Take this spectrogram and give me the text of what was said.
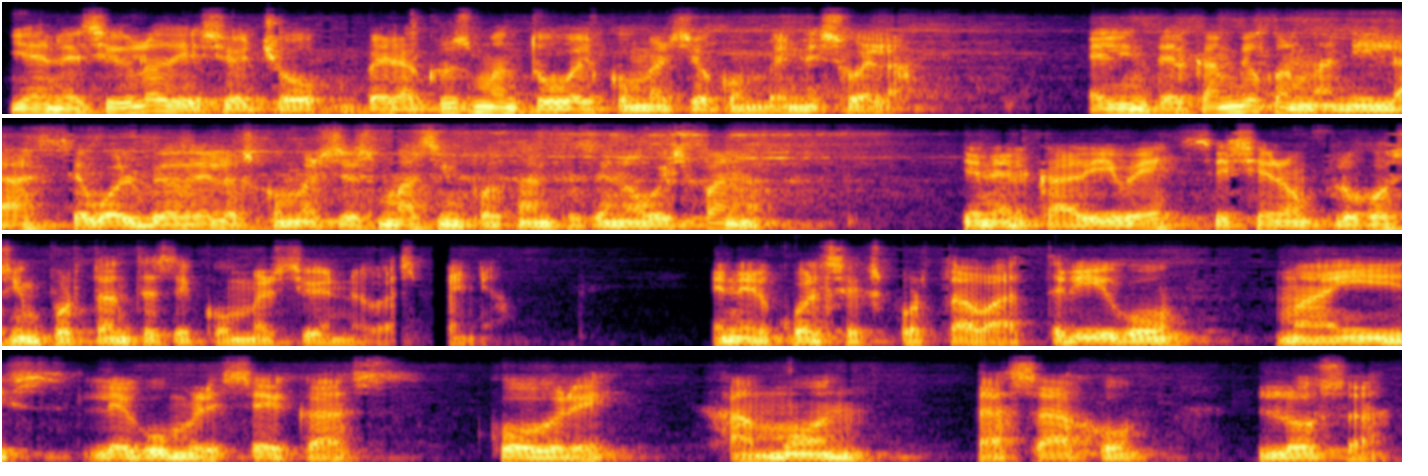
Y en el siglo XVIII, Veracruz mantuvo el comercio con Venezuela. El intercambio con Manila se volvió de los comercios más importantes de Nueva Hispana, y en el Caribe se hicieron flujos importantes de comercio de Nueva España, en el cual se exportaba trigo, maíz, legumbres secas, cobre, jamón, tasajo, loza,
